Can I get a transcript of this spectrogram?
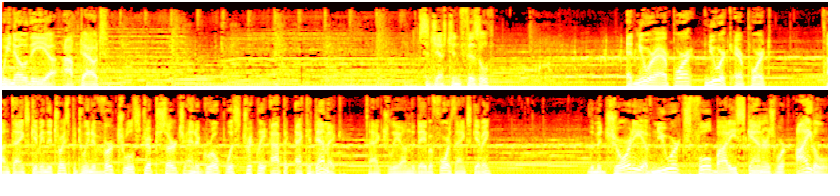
we know the uh, opt-out suggestion fizzled. At Newark Airport, Newark Airport, on Thanksgiving, the choice between a virtual strip search and a grope was strictly ap- academic. Actually, on the day before Thanksgiving, the majority of Newark's full-body scanners were idle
